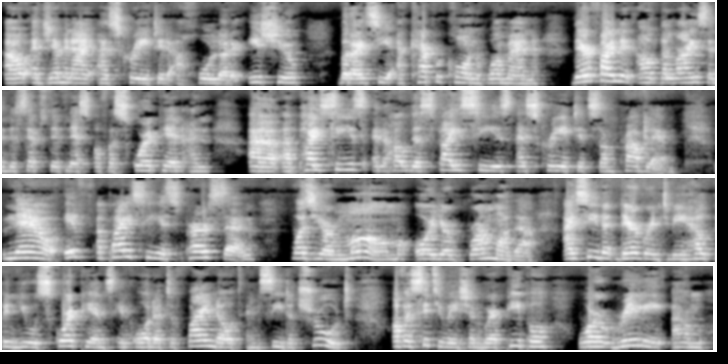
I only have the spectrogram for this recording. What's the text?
uh, a Gemini has created a whole lot of issue but I see a Capricorn woman. They're finding out the lies and deceptiveness of a Scorpion and uh, a Pisces and how the Pisces has created some problem. Now, if a Pisces person was your mom or your grandmother, I see that they're going to be helping you Scorpions in order to find out and see the truth of a situation where people were really um,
